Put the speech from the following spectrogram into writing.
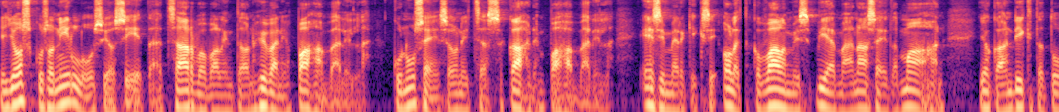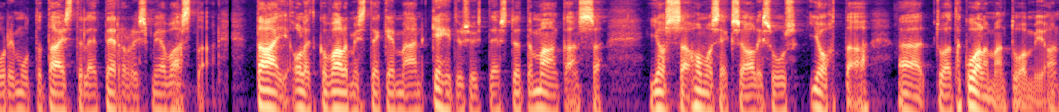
Ja joskus on illuusio siitä, että se arvovalinta on hyvän ja pahan välillä, kun usein se on itse asiassa kahden pahan välillä. Esimerkiksi, oletko valmis viemään aseita maahan, joka on diktatuuri, mutta taistelee terrorismia vastaan? Tai oletko valmis tekemään kehitysyhteistyötä maan kanssa, jossa homoseksuaalisuus johtaa ää, tuota kuolemantuomioon.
